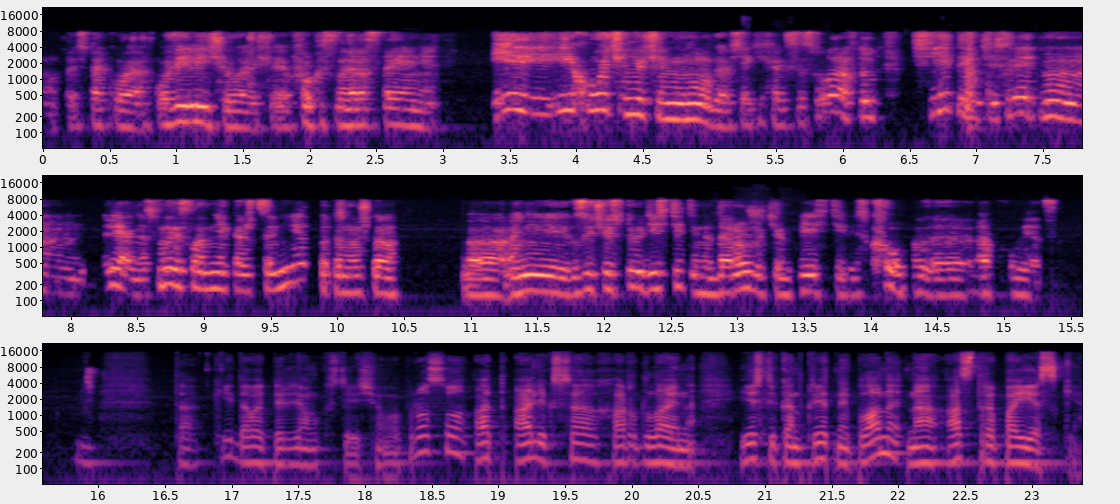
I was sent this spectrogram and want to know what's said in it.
Ну, то есть такое увеличивающее фокусное расстояние. И их очень-очень много, всяких аксессуаров. Тут все перечислять, ну, реально, смысла, мне кажется, нет, потому что э, они зачастую действительно дороже, чем весь телескоп э, обходятся. Так, и давай перейдем к следующему вопросу от Алекса Хардлайна. Есть ли конкретные планы на астропоездки?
